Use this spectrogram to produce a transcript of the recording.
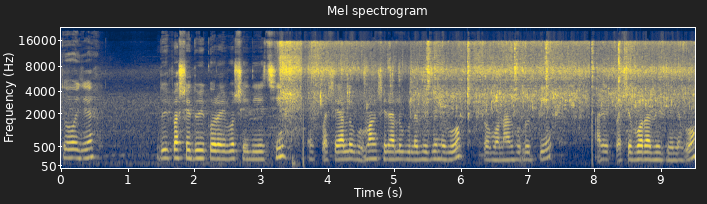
তো ওই যে দুই পাশে দুই কড়াই বসিয়ে দিয়েছি। এক পাশে আলু, মাংসের আলুগুলো ভেজে নেব। লবণ আর হলুদ দিয়ে। আর এক পাশে বড়া ভেজে নেব।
